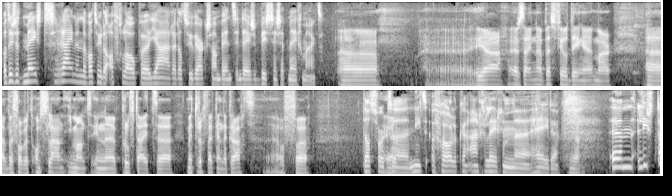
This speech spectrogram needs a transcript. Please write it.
Wat is het meest schrijnende wat u de afgelopen jaren... dat u werkzaam bent in deze business hebt meegemaakt? Uh, ja, er zijn uh, best veel dingen. Maar uh, bijvoorbeeld ontslaan iemand in proeftijd met terugwerkende kracht. of, dat soort ja. niet vrolijke aangelegenheden. Ja. Um, liefst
